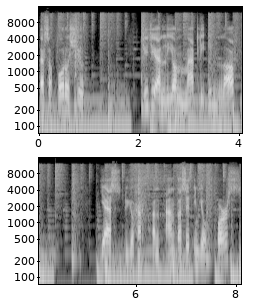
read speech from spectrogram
There's a photo shoot Gigi and Leon madly in love? Yes, do you have an antacid in your purse?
